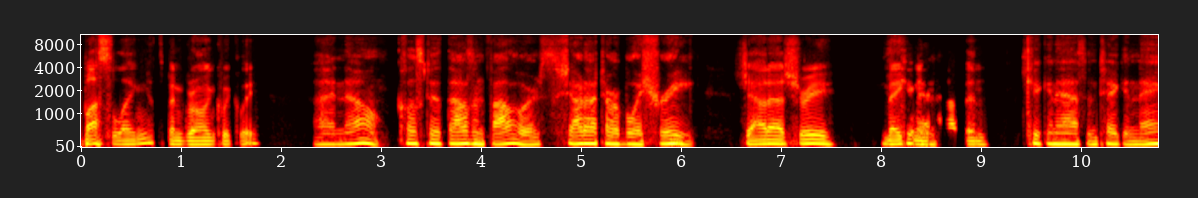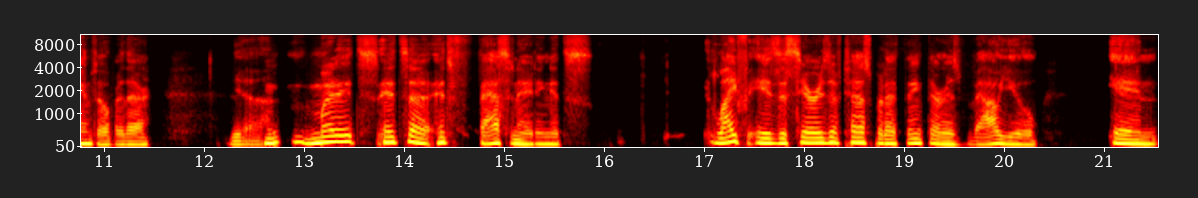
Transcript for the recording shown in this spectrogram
bustling. It's been growing quickly. I know, close to a thousand followers. Shout out to our boy Shri, Shout out Shri, making kicking, it happen. kicking ass and taking names over there. Yeah. But it's it's a it's fascinating. It's life is a series of tests, but I think there is value in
